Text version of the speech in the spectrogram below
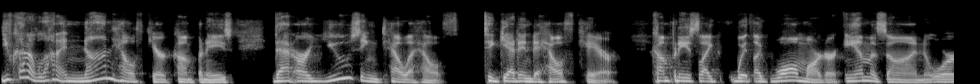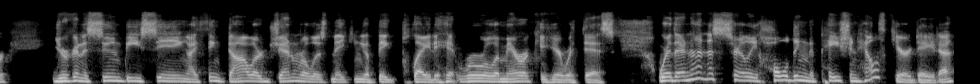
you've got a lot of non healthcare companies that are using telehealth to get into healthcare. Companies like with like Walmart or Amazon or you're going to soon be seeing i think dollar general is making a big play to hit rural america here with this where they're not necessarily holding the patient healthcare data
